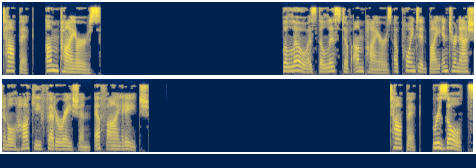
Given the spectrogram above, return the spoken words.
Topic: Umpires. Below is the list of umpires appointed by International Hockey Federation (FIH). Topic: Results.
